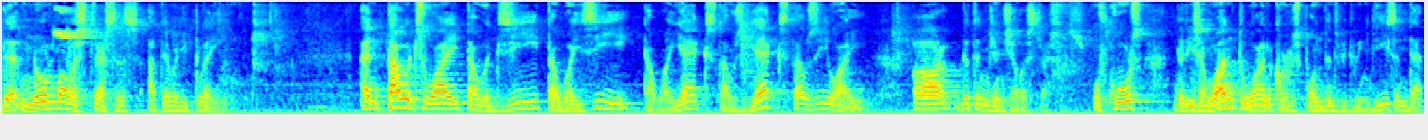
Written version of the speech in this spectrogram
the normal stresses at every plane. And tau xy, tau xz, tau yz, tau yx, tau zx, tau zy are the tangential stresses. Of course, there is a one-to-one -one correspondence between these and that.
